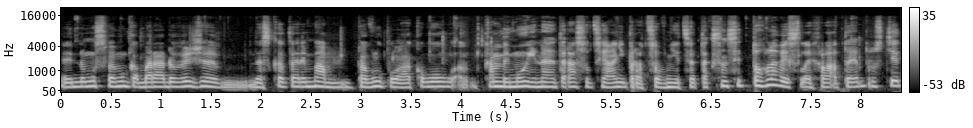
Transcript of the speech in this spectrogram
jednomu svému kamarádovi, že dneska tady mám Pavlu Polákovou, kam mimo jiné teda sociální pracovnice, tak jsem si tohle vyslechla a to je prostě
